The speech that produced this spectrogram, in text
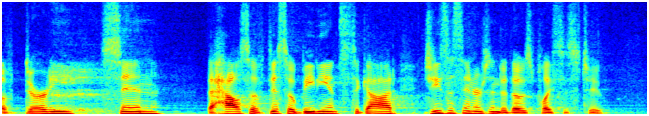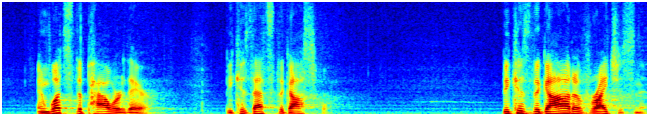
of dirty sin, the house of disobedience to God, Jesus enters into those places too. And what's the power there? Because that's the gospel. Because the God of righteousness,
